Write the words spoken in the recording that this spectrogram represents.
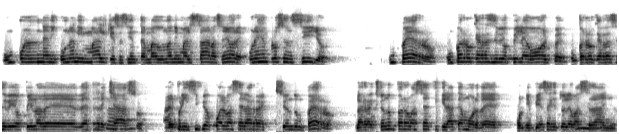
un, un ani- un animal que se siente amado, un animal sana, señores, un ejemplo sencillo, un perro, un perro que ha recibido pila de golpe, un perro que ha recibido pila de, de rechazo. Al principio, ¿cuál va a ser la reacción de un perro? La reacción de un perro va a ser tirarte a morder porque piensa que tú le vas a hacer daño.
